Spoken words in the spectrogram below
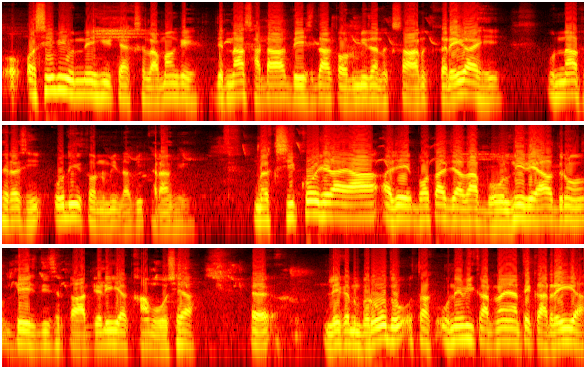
ਉਹ ਅਸੀਂ ਵੀ ਉਨੇ ਹੀ ਟੈਕਸ ਲਾਵਾਂਗੇ। ਜਿੰਨਾ ਸਾਡਾ ਦੇਸ਼ ਦਾ ਇਕਨੋਮੀ ਦਾ ਨੁਕਸਾਨ ਕਰੇਗਾ ਇਹ, ਉਨਾ ਫਿਰ ਅਸੀਂ ਉਹਦੀ ਇਕਨੋਮੀ ਦਾ ਵੀ ਕਰਾਂਗੇ। ਮੈਕਸੀਕੋ ਜਿਹੜਾ ਆ, ਅਜੇ ਬਹੁਤਾ ਜ਼ਿਆਦਾ ਬੋਲ ਨਹੀਂ ਰਿਹਾ। ਉਧਰੋਂ ਦੇਸ਼ ਦੀ ਸਰਕਾਰ ਜਿਹੜੀ ਆ, ਖਾਮੋਸ਼ ਆ। ਲੇਕਿਨ ਵਿਰੋਧ ਉਹ ਤੱਕ ਉਹਨੇ ਵੀ ਕਰਨਾ ਆ ਤੇ ਕਰ ਰਹੀ ਆ।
